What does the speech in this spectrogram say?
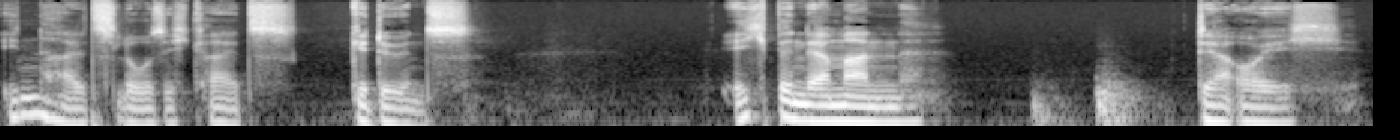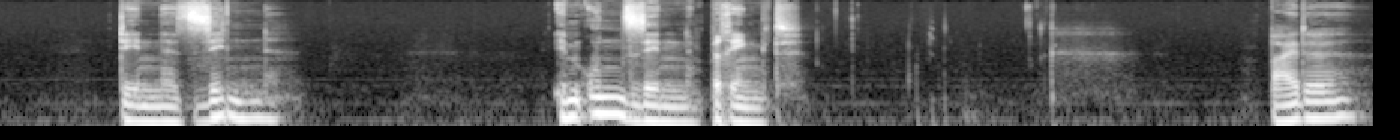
Inhaltslosigkeitsgedöns. Ich bin der Mann, der euch den Sinn im Unsinn bringt. Beide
